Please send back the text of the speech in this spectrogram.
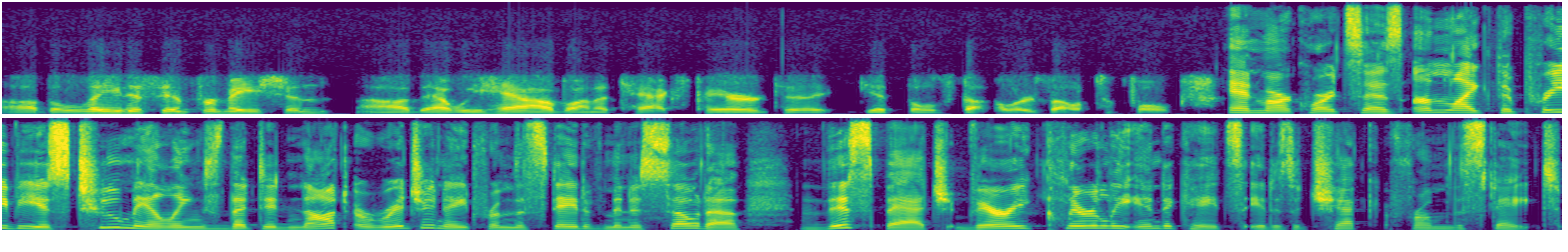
uh, the latest information uh, that we have on a taxpayer to get those dollars out to folks. And Marquardt says, unlike the previous two mailings that did not originate from the state of Minnesota, this batch very clearly indicates it is a check from the state.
